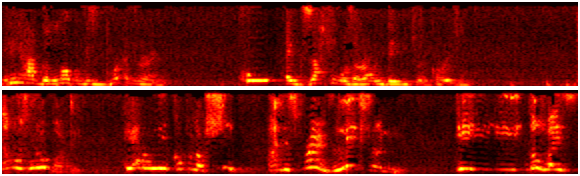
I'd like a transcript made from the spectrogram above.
he didn't have the love of his brethren. Who exactly was around David to encourage him? There was nobody. He had only a couple of sheep and his friends, literally. He, he, those were his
